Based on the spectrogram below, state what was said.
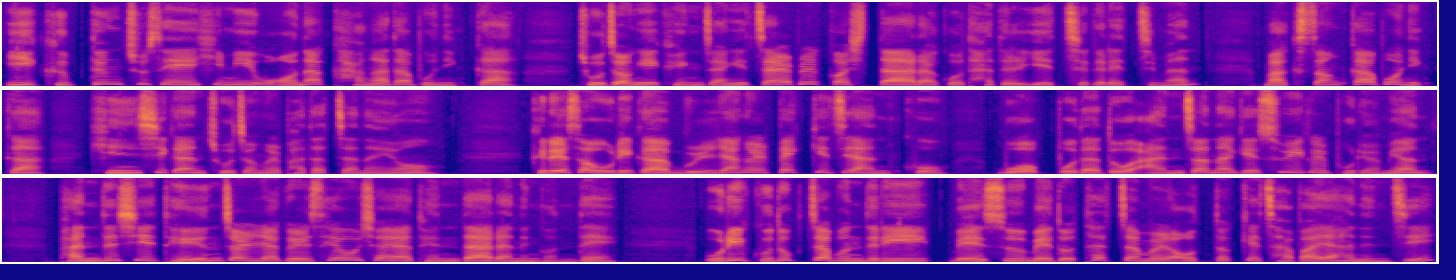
이 급등 추세의 힘이 워낙 강하다 보니까 조정이 굉장히 짧을 것이다 라고 다들 예측을 했지만 막상 까보니까 긴 시간 조정을 받았잖아요. 그래서 우리가 물량을 뺏기지 않고 무엇보다도 안전하게 수익을 보려면 반드시 대응 전략을 세우셔야 된다라는 건데 우리 구독자분들이 매수 매도 타점을 어떻게 잡아야 하는지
